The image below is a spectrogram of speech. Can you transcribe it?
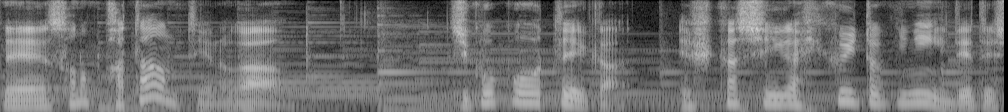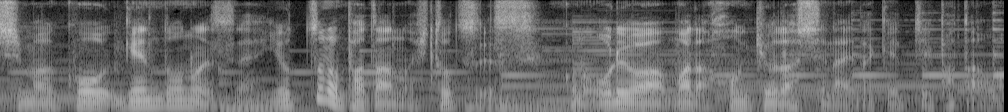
で、そのパターンっていうのが、自己肯定感、エフィカシーが低い時に出てしまうこう言動のですね、4つのパターンの1つです。この俺はまだ本気を出してないだけっていうパターンは。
